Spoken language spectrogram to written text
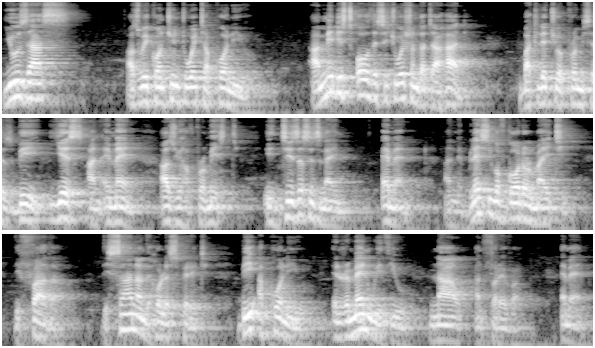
Use us as we continue to wait upon you. Amidst all the situations that I had, but let your promises be yes and amen, as you have promised. In Jesus' name, amen. And the blessing of God Almighty, the Father, the Son, and the Holy Spirit be upon you and remain with you now and forever. Amen.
